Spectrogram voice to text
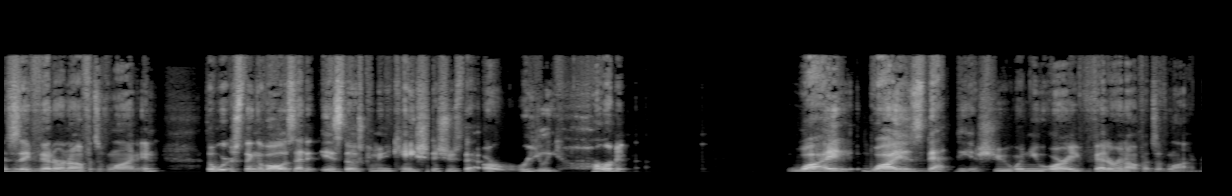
This is a veteran offensive line. And the worst thing of all is that it is those communication issues that are really hurting them. Why why is that the issue when you are a veteran offensive line?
